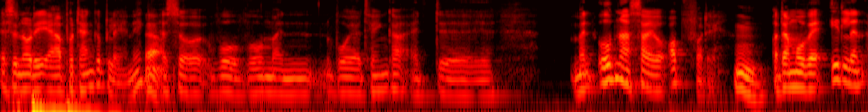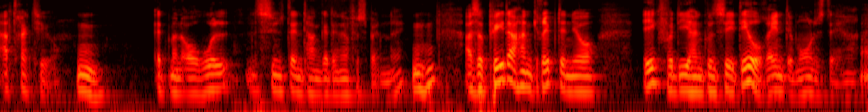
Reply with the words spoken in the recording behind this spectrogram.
altså når det er på tankeplan, ikke? Ja. Altså, hvor, hvor, man, hvor jeg tænker, at øh, man åbner sig jo op for det. Mm. Og der må være et eller andet attraktivt, Mm. at man overhovedet synes, den tanke, den er for spændende. Ikke? Mm-hmm. Altså Peter, han greb den jo, ikke fordi han kunne se, det er jo rent dæmonisk det her.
